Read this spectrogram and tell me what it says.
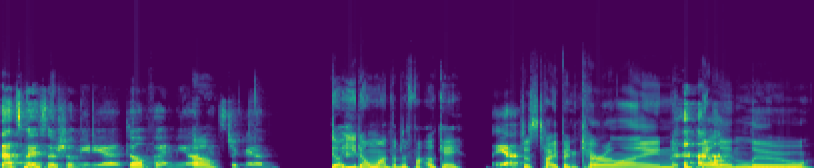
That's my social media. Don't find me on Oh. Instagram. Don't you don't want them to find? Okay. Yeah. Just type in Caroline Ellen Liu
